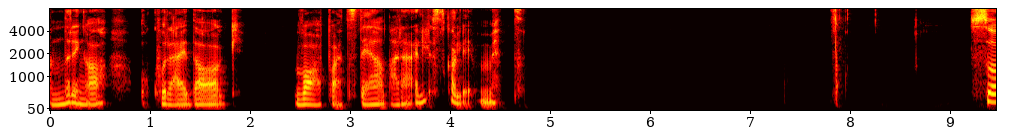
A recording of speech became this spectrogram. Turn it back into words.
endringer, og hvor jeg i dag var på et sted der jeg elska livet mitt. Så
